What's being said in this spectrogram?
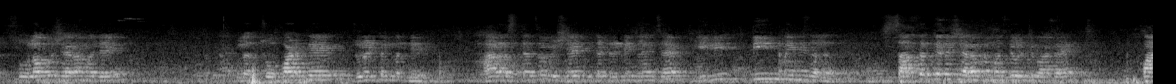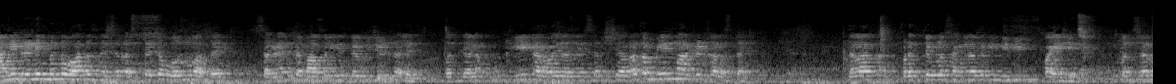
तर सोलापूर शहरामध्ये आपलं चोपाड ते जुनेटन मंदिर हा रस्त्याचा विषय तिथे ट्रेंडिंग लाईन आहे गेली तीन महिने झालं. सातत्याने शहराचा मध्यवर्ती भाग आहे. पाणी ड्रेनिंग मधून वाहतच नाही सर. रस्त्याच्या वरून वाहत आहे. सगळ्यांच्या महापालिकेतल्या विजिट झालेत. पण त्याला कुठलीही कारवाई झाली नाही. सर शहराचा मेन मार्केटचा रस्ता आहे. त्याला प्रत्येक वेळेला सांगितलं होतं की निधी पाहिजे. पण सर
